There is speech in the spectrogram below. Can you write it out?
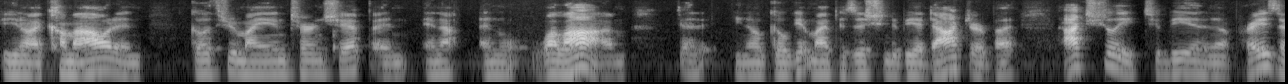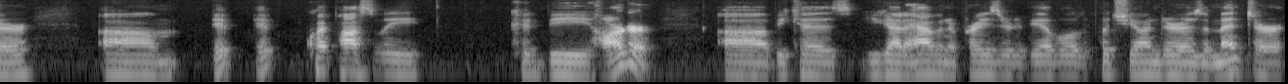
you know, I come out and go through my internship and and and voila i'm gonna you know go get my position to be a doctor. But actually to be an appraiser um, it it quite possibly could be harder uh, because you got to have an appraiser to be able to put you under as a mentor.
